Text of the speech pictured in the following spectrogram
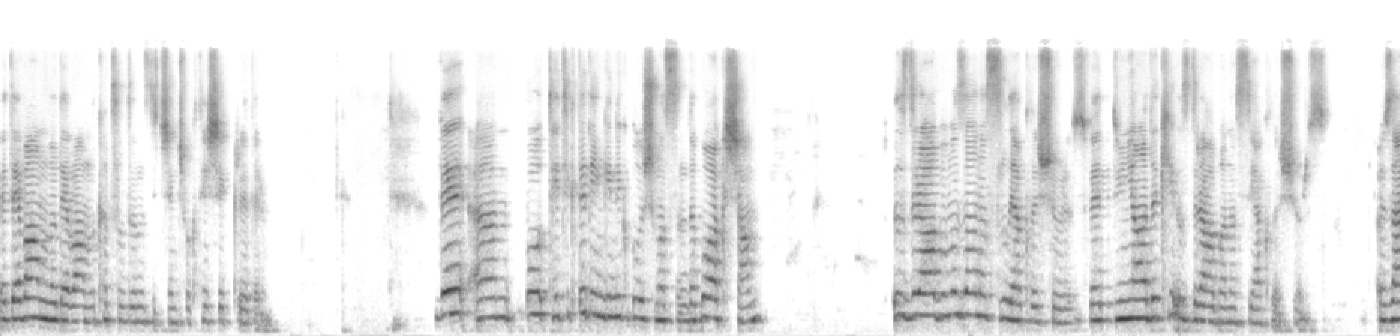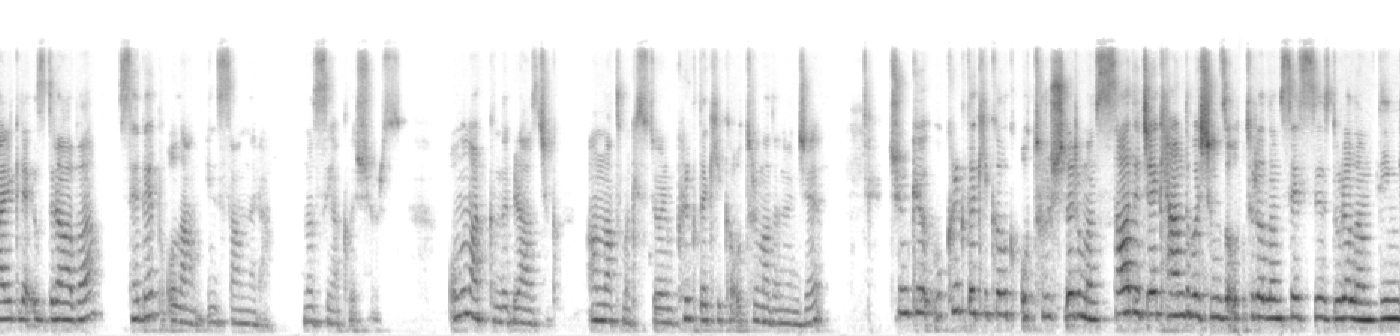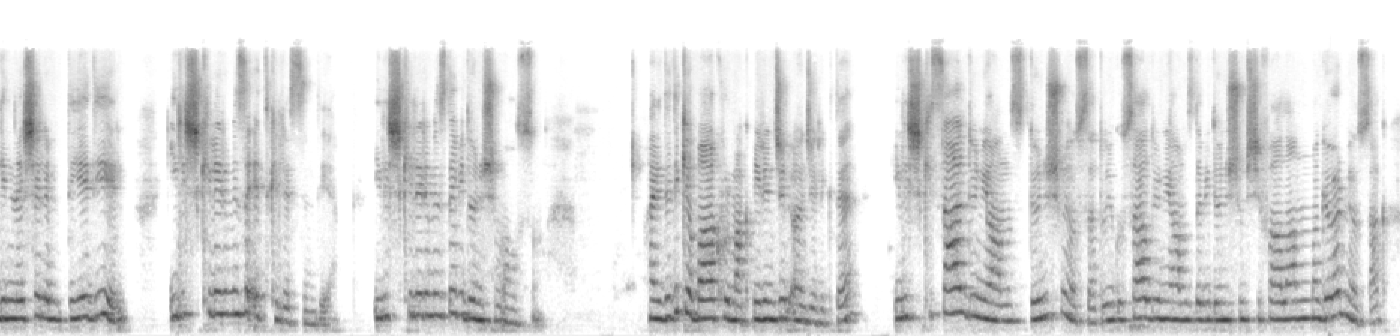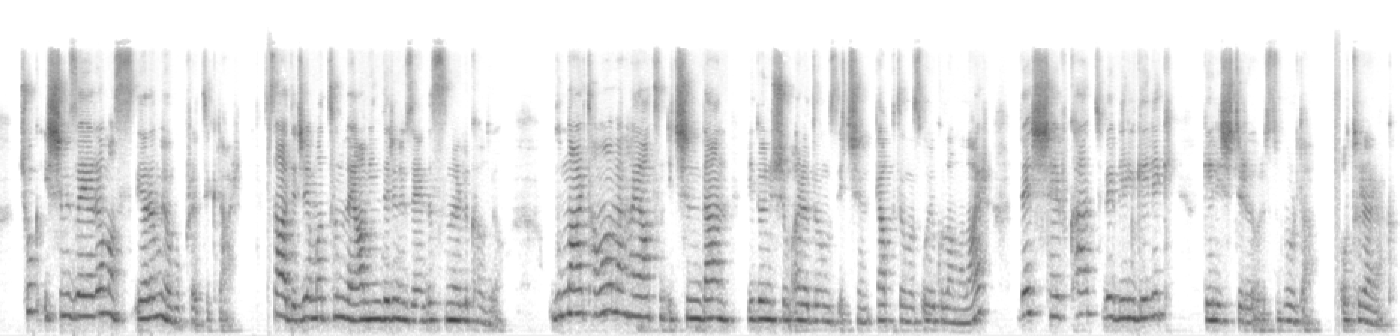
Ve devamlı devamlı katıldığınız için çok teşekkür ederim. Ve um, bu tetikte dinginlik buluşmasında bu akşam ızdırabımıza nasıl yaklaşıyoruz ve dünyadaki ızdıraba nasıl yaklaşıyoruz? Özellikle ızdıraba sebep olan insanlara nasıl yaklaşıyoruz? Onun hakkında birazcık anlatmak istiyorum 40 dakika oturmadan önce. Çünkü bu 40 dakikalık oturuşlarımız sadece kendi başımıza oturalım, sessiz duralım, dinginleşelim diye değil, ilişkilerimizi etkilesin diye. İlişkilerimizde bir dönüşüm olsun. Hani dedik ya bağ kurmak birinci öncelikte. İlişkisel dünyamız dönüşmüyorsa, duygusal dünyamızda bir dönüşüm, şifalanma görmüyorsak çok işimize yaramaz, yaramıyor bu pratikler sadece matın veya minderin üzerinde sınırlı kalıyor. Bunlar tamamen hayatın içinden bir dönüşüm aradığımız için yaptığımız uygulamalar ve şefkat ve bilgelik geliştiriyoruz burada oturarak.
